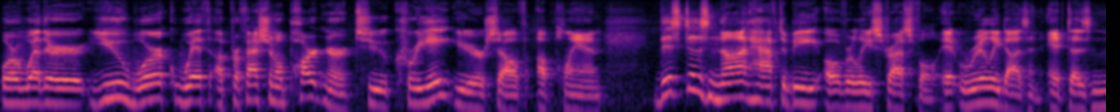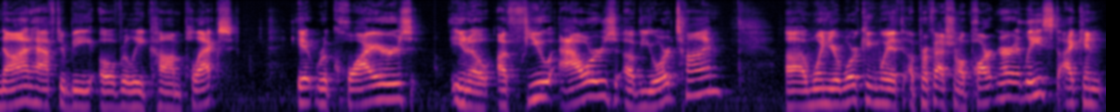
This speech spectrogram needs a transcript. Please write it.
or whether you work with a professional partner to create yourself a plan, this does not have to be overly stressful. It really doesn't. It does not have to be overly complex. It requires, you know, a few hours of your time. Uh, when you're working with a professional partner, at least, I can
